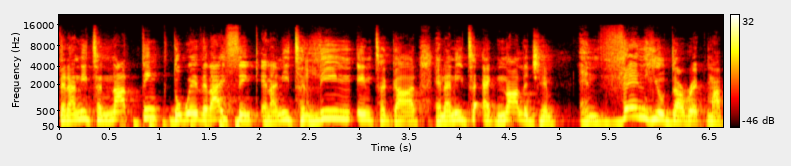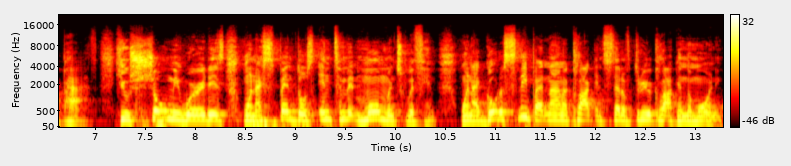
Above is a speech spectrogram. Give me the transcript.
That I need to not think the way that I think, and I need to lean into God, and I need to acknowledge Him, and then He'll direct my path. He'll show me where it is when I spend those intimate moments with Him. When I go to sleep at nine o'clock instead of three o'clock in the morning.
